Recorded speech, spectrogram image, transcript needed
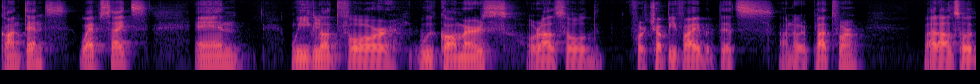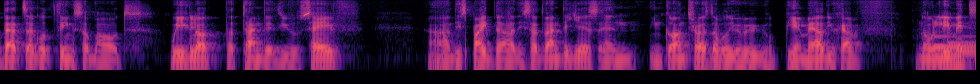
content websites and Weglot for WooCommerce or also for Shopify, but that's another platform. But also that's a good things about Weglot, the time that you save, uh, despite the disadvantages. And in contrast, WPML, you have no limits,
